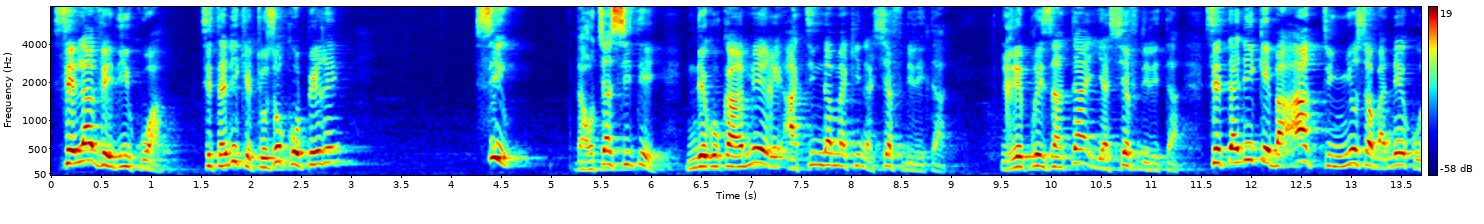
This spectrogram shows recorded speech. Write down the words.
Cela veut dire quoi? C'est-à-dire que tous coopérer. Si, dans la cité, Ndeko Karmere atindamaki na chef de l'État, représentant ya chef de l'État. C'est-à-dire que acte nyonso bande ko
